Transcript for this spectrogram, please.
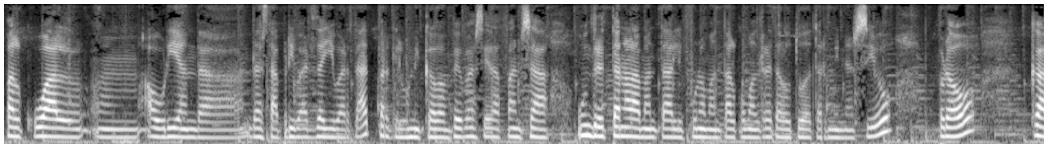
pel qual um, haurien de- d'estar de, privats de llibertat, perquè l'únic que van fer va ser defensar un dret tan elemental i fonamental com el dret a l'autodeterminació, però que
